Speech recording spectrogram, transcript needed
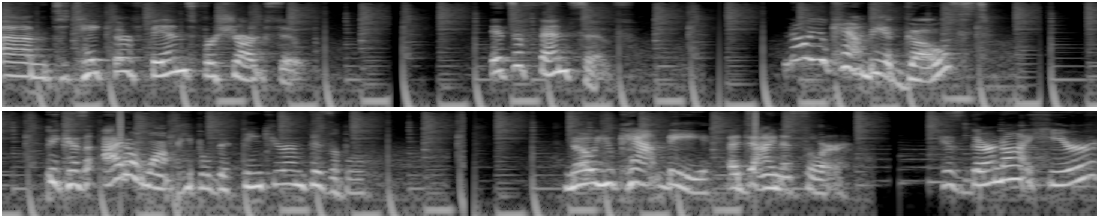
um, to take their fins for shark soup. It's offensive. No, you can't be a ghost. Because I don't want people to think you're invisible. No, you can't be a dinosaur. Because they're not here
